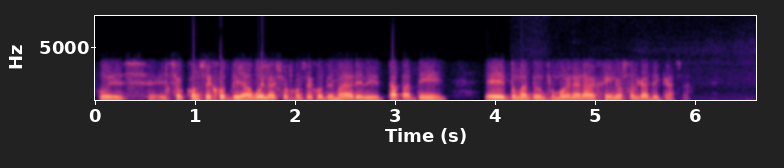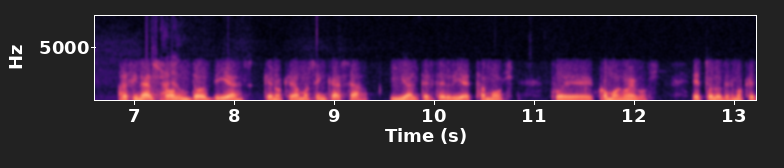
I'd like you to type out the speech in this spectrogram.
pues esos consejos de abuela, esos consejos de madre de tápate, eh, tómate un zumo de naranja y no salgas de casa. Al final son dos días que nos quedamos en casa y al tercer día estamos pues como nuevos esto lo tenemos que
